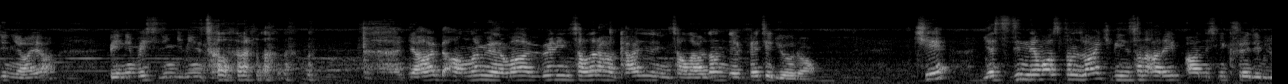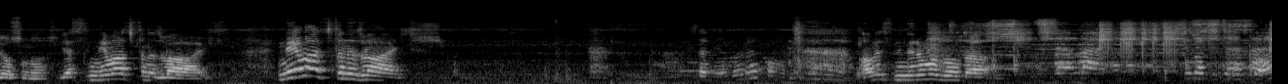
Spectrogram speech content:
dünyaya benim ve sizin gibi insanlarla ya harbi anlamıyorum abi. Böyle insanlara hakaret eden insanlardan nefret ediyorum. Ki ya sizin ne vasfınız var ki bir insanı arayıp annesini küfür edebiliyorsunuz? Ya sizin ne vasfınız var? Ne vasfınız var? Sen niye böyle yapmadın? Ama sinirlerim bozuldu. Bir bak içine soğan.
